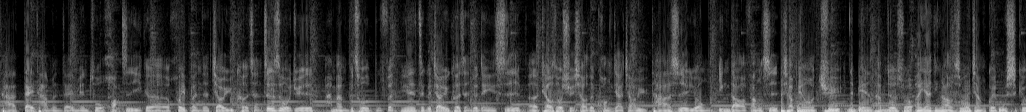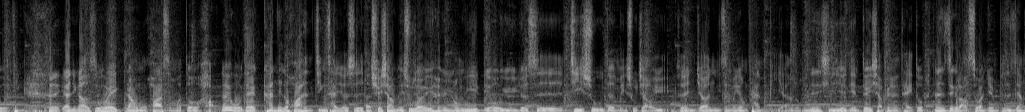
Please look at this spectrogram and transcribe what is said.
他带他们在那边作画，是一个绘本的教育课程。这个是我觉得还蛮不错的部分，因为这个教育课程就等于是呃跳脱学校的框架教育，他是用引导的方式，小朋友去那边，他们就说：“啊，雅景老师会讲鬼故事给我听，雅景老师会让我们画什么都好。”因为我在看那个画很精彩，就是呃学校美术教育很容易流于就是技术的美术教育，所以你教你怎么用炭笔啊那种，那其实有点对小朋友太多。但是这个老师完全不是这样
